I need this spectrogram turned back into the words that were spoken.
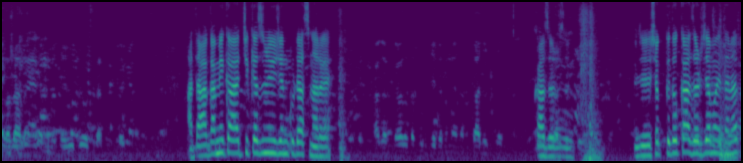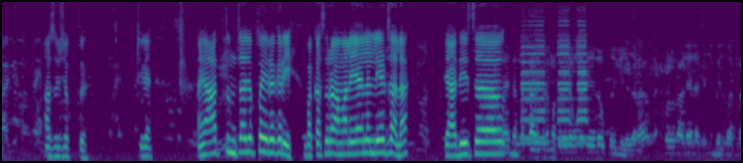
ते व्यवस्थित. आता आगामी काळात चिक्याचं नियोजन कुठे असणार आहे? आगामी काळात आता पुढच्या एखाद्या महिन्यात काजळचं. काजडचं म्हणजे शक्यतो काजडच्या मैदानात असू शकतो ठीक आहे. आणि आज तुमचा जो पैरकरी बकासूर आम्हाला यायला लेट झाला. ते आधीच अं, नाही, त्यांना कार्यक्रम होता त्यामुळे ते लवकर गेले जरा. पळून आलेला त्यांनी बैल भरला.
